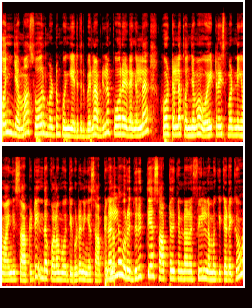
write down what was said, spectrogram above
கொஞ்சமாக சோறு மட்டும் பொங்கி எடுத்துகிட்டு போயிடலாம். அப்படின்னா போகிற இடங்களில் ஹோட்டலில் கொஞ்சமாக ஒயிட் ரைஸ் மட்டும் நீங்கள் வாங்கி சாப்பிட்டுட்டு இந்த குழம்பு ஊற்றி கூட நீங்கள் சாப்பிட்டு நல்ல ஒரு திருப்தியாக சாப்பிட்டதுக்குண்டான ஃபீல் நமக்கு கிடைக்கும்.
